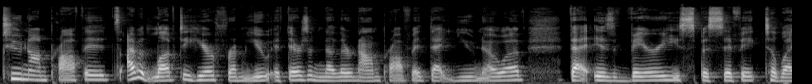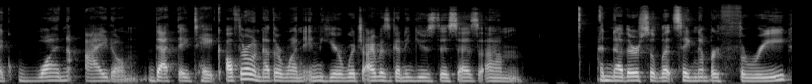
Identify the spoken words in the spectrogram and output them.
two nonprofits. I would love to hear from you if there's another nonprofit that you know of that is very specific to like one item that they take. I'll throw another one in here, which I was going to use this as um, Another, so let's say number three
